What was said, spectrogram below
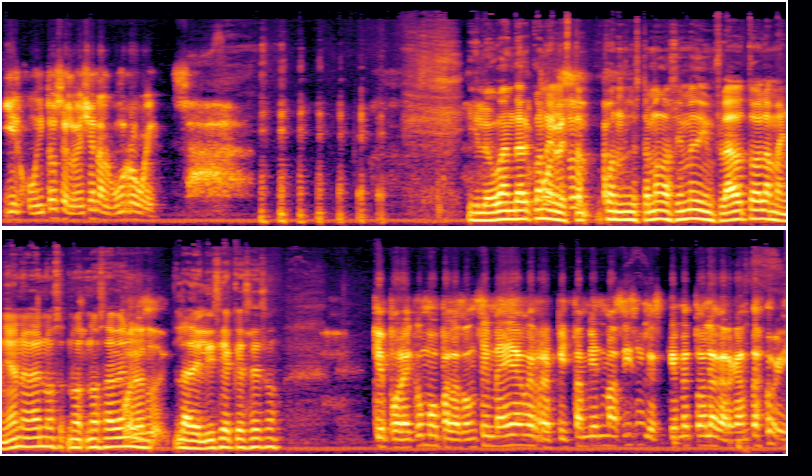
y el juguito se lo echen al burro, güey. Y luego andar con el, con el estómago así medio inflado toda la mañana, ¿verdad? No, no, no saben la delicia que es eso. Que por ahí como para las once y media, güey, repitan bien macizo y les queme toda la garganta, güey.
